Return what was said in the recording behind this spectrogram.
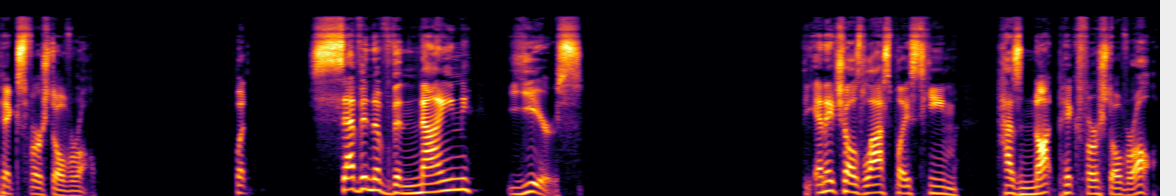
picks first overall. But 7 of the 9 years the NHL's last place team has not picked first overall.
